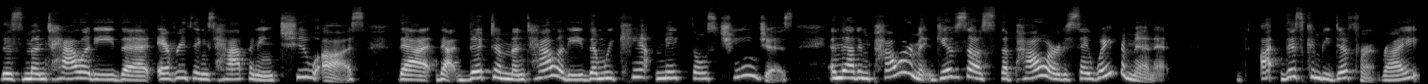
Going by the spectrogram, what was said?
this mentality that everything's happening to us that that victim mentality then we can't make those changes and that empowerment gives us the power to say wait a minute I, this can be different right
